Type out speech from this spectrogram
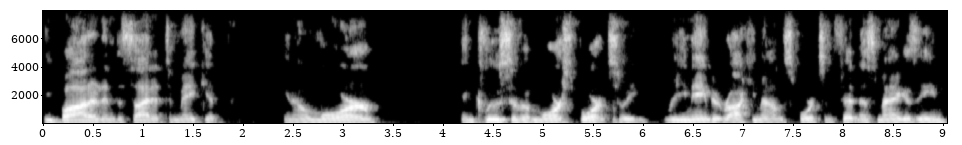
he bought it and decided to make it, you know, more inclusive of more sports. So he renamed it Rocky Mountain Sports and Fitness Magazine,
